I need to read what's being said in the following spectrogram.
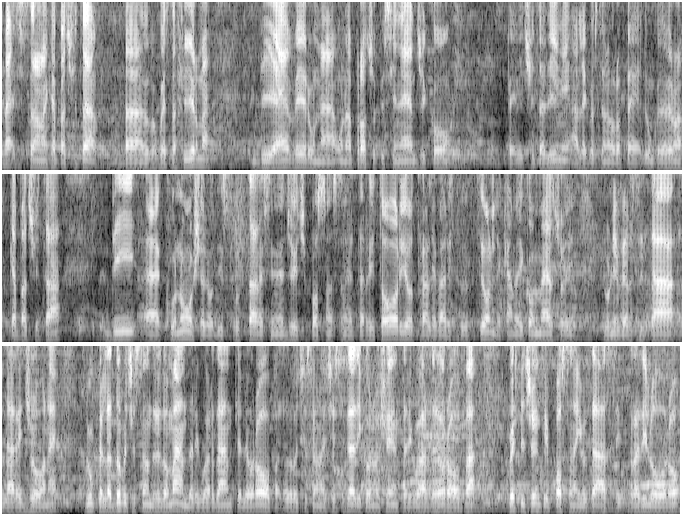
Beh, ci sarà una capacità eh, dopo questa firma di avere una, un approccio più sinergico per i cittadini alle questioni europee, dunque di avere una capacità di eh, conoscere o di sfruttare sinergie che ci possono essere nel territorio tra le varie istituzioni, le camere di commercio, l'università, la regione, dunque laddove ci sono delle domande riguardanti l'Europa, laddove ci sono necessità di conoscenza riguardo l'Europa, questi centri possono aiutarsi tra di loro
